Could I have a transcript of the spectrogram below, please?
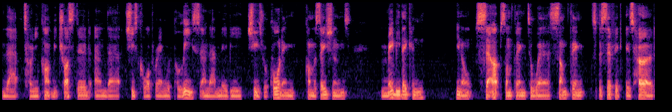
that Tony can't be trusted and that she's cooperating with police and that maybe she's recording conversations, maybe they can, you know, set up something to where something specific is heard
